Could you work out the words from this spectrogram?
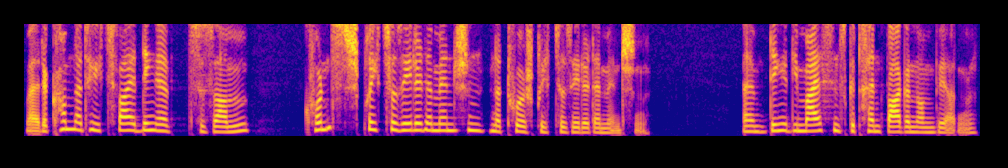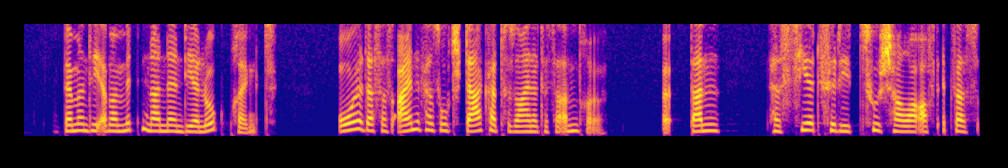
Weil da kommen natürlich zwei Dinge zusammen. Kunst spricht zur Seele der Menschen, Natur spricht zur Seele der Menschen. Ähm, Dinge, die meistens getrennt wahrgenommen werden. Wenn man sie aber miteinander in Dialog bringt, ohne dass das eine versucht, stärker zu sein als das andere, äh, dann passiert für die Zuschauer oft etwas,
